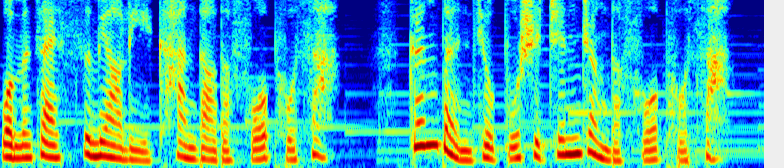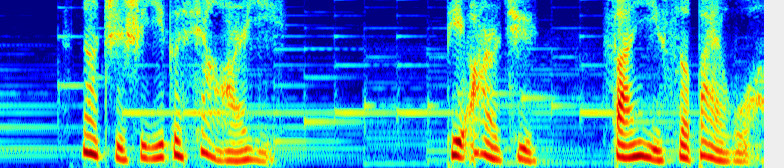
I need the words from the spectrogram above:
我们在寺庙里看到的佛菩萨，根本就不是真正的佛菩萨，那只是一个像而已。第二句，凡以色拜我，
